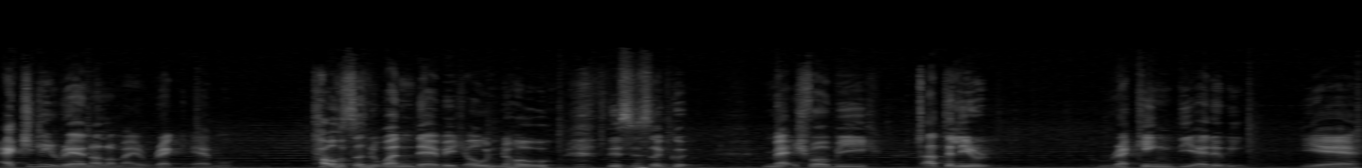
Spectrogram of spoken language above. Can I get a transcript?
Actually ran out of my rack ammo. 1001 damage. Oh no. This is a good match for me. Utterly wrecking the enemy. Yeah.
